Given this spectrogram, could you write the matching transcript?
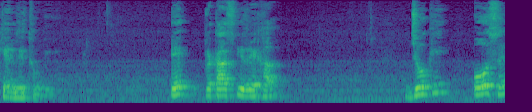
केंद्रित होगी। एक प्रकाश की रेखा जो कि ओ से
